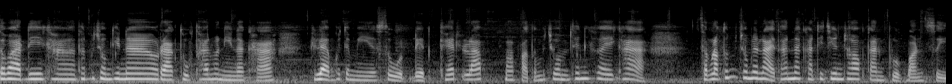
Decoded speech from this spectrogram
สวัสดีค่ะท่านผู้ชมที่น่ารักทุกท่านวันนี้นะคะ พี่แหลมก็จะมีสูตรเด็ดเคล็ดลับมาฝากท่านผู้ชมเช่นเคยค่ะสำหรับท่านผู้ชมหลาย ๆ ท่านนะคะ ที่ชื่นชอบการปลูกบอนสี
